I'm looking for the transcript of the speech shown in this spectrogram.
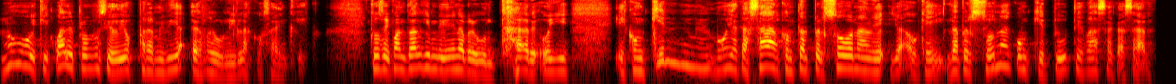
No, es que cuál es el propósito de Dios para mi vida es reunir las cosas en Cristo. Entonces, cuando alguien me viene a preguntar, oye, eh, ¿con quién voy a casar? ¿Con tal persona? Ya, ok, la persona con que tú te vas a casar,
